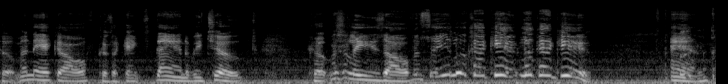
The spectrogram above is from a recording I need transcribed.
cut my neck off because I can't stand to be choked. Cut my sleeves off and see, look how cute, look how cute. And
